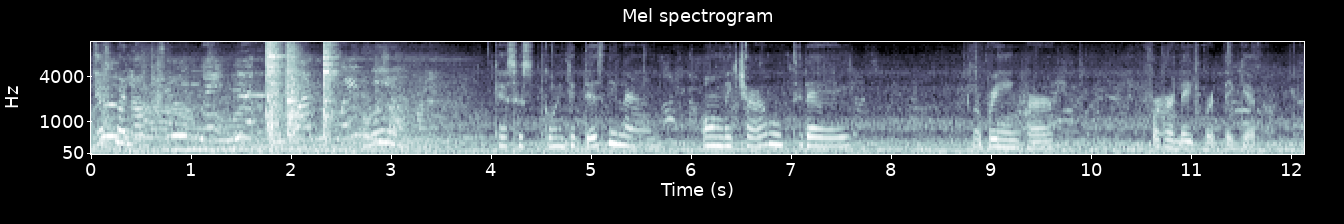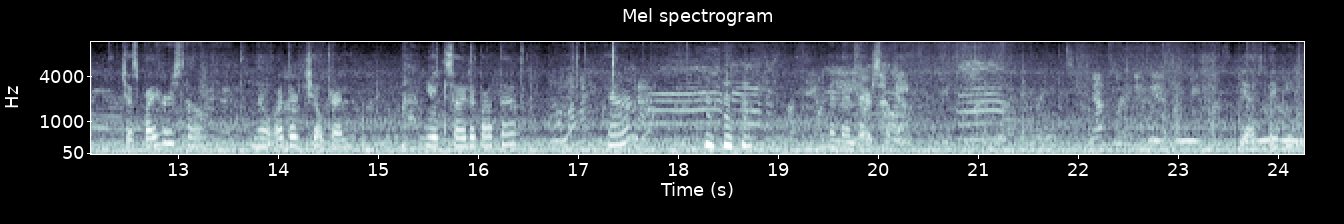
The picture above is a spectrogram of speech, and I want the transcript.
Yes, my love. Two wings and one wing. Oh. Guess who's going to Disneyland? Only child today. We're bringing her for her late birthday gift. Just by herself. No other children. You excited about that? Yeah? and then there's hubby. Yes, baby?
